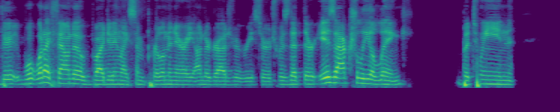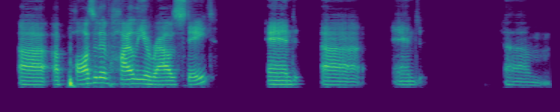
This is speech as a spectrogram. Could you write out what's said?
the what, what I found out by doing like some preliminary undergraduate research was that there is actually a link between uh, a positive, highly aroused state and uh, and um,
